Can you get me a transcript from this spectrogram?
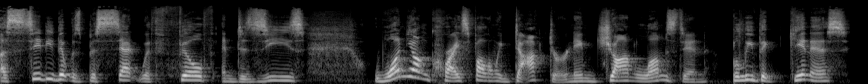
a city that was beset with filth and disease. One young Christ following doctor named John Lumsden believed that Guinness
